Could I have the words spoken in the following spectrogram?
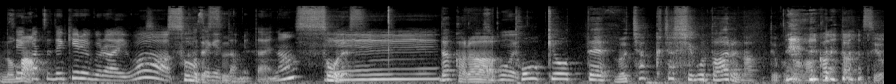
あの生まあ活できるぐらいは稼げたみたいな？そうです。だから東京ってむちゃくちゃ仕事あるなっていうことが分かったんですよ。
